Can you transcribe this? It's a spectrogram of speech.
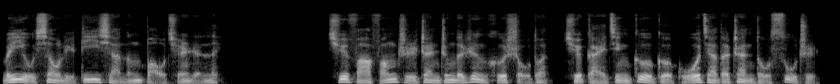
唯有效率低下能保全人类。缺乏防止战争的任何手段，却改进各个国家的战斗素质，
